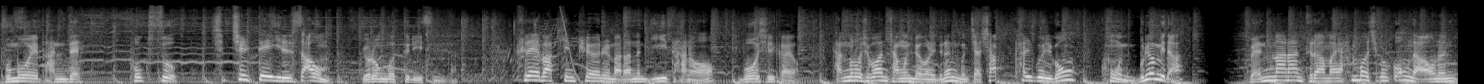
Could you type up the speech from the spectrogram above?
부모의 반대, 복수, 17대 1 싸움 이런 것들이 있습니다. 틀에 박힌 표현을 말하는 이 단어 무엇일까요? 단문 50원 장문병원에 드는 문자 샵 8910 콩은 무료입니다. 웬만한 드라마에 한 번씩은 꼭 나오는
